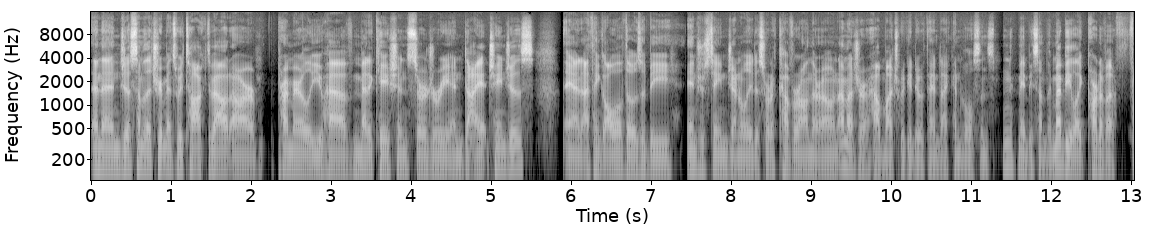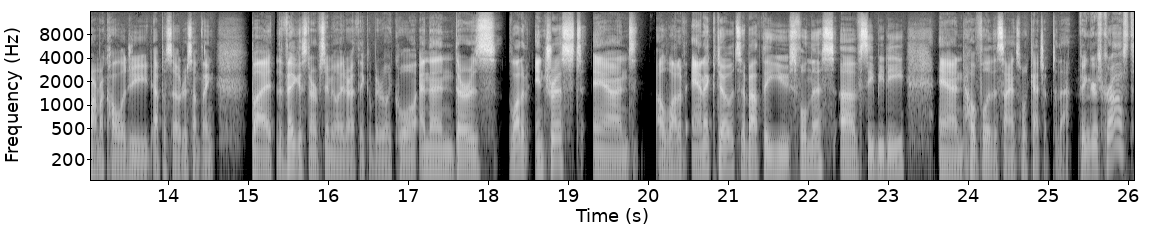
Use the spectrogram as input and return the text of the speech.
And then just some of the treatments we talked about are primarily you have medication, surgery, and diet changes. And I think all of those would be interesting generally to sort of cover on their own. I'm not sure how much we could do with anticonvulsants. Hmm, maybe something. Might be like part of a pharmacology episode or something. But the vagus nerve stimulator I think would be really cool. And then there's a lot of interest and a lot of anecdotes about the usefulness of CBD, and hopefully the science will catch up to that. Fingers crossed.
